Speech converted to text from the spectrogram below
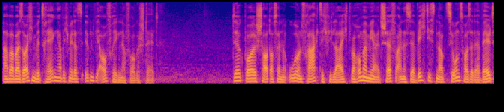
Aber bei solchen Beträgen habe ich mir das irgendwie aufregender vorgestellt. Dirk Boll schaut auf seine Uhr und fragt sich vielleicht, warum er mir als Chef eines der wichtigsten Auktionshäuser der Welt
